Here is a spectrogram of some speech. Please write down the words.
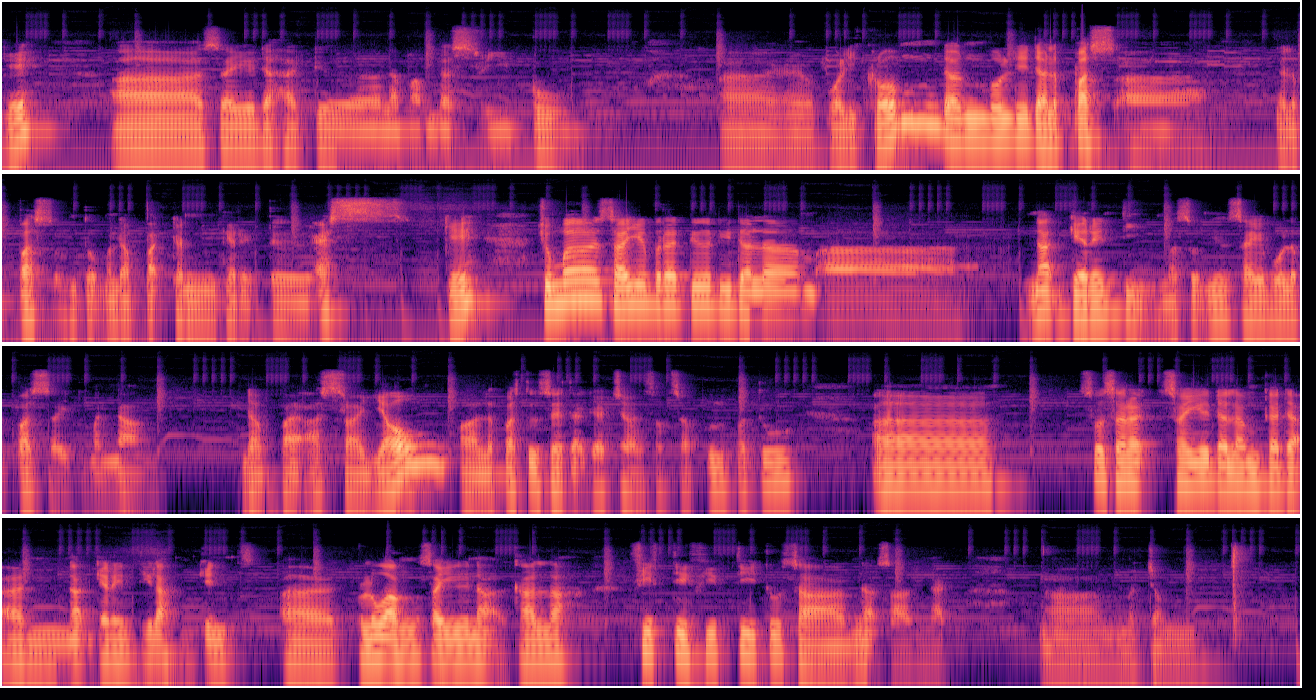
okay. Uh, saya dah ada 18,000 uh, polychrome dan boleh dah lepas uh, dah lepas untuk mendapatkan karakter S. Okay. Cuma saya berada di dalam uh, not guarantee. Maksudnya saya boleh lepas saya menang dapat Asra Yao. Uh, lepas tu saya tak gacha siapa-siapa. Lepas tu uh, So syarat saya dalam keadaan not guarantee lah mungkin uh, peluang saya nak kalah 50-50 tu sangat-sangat uh, macam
